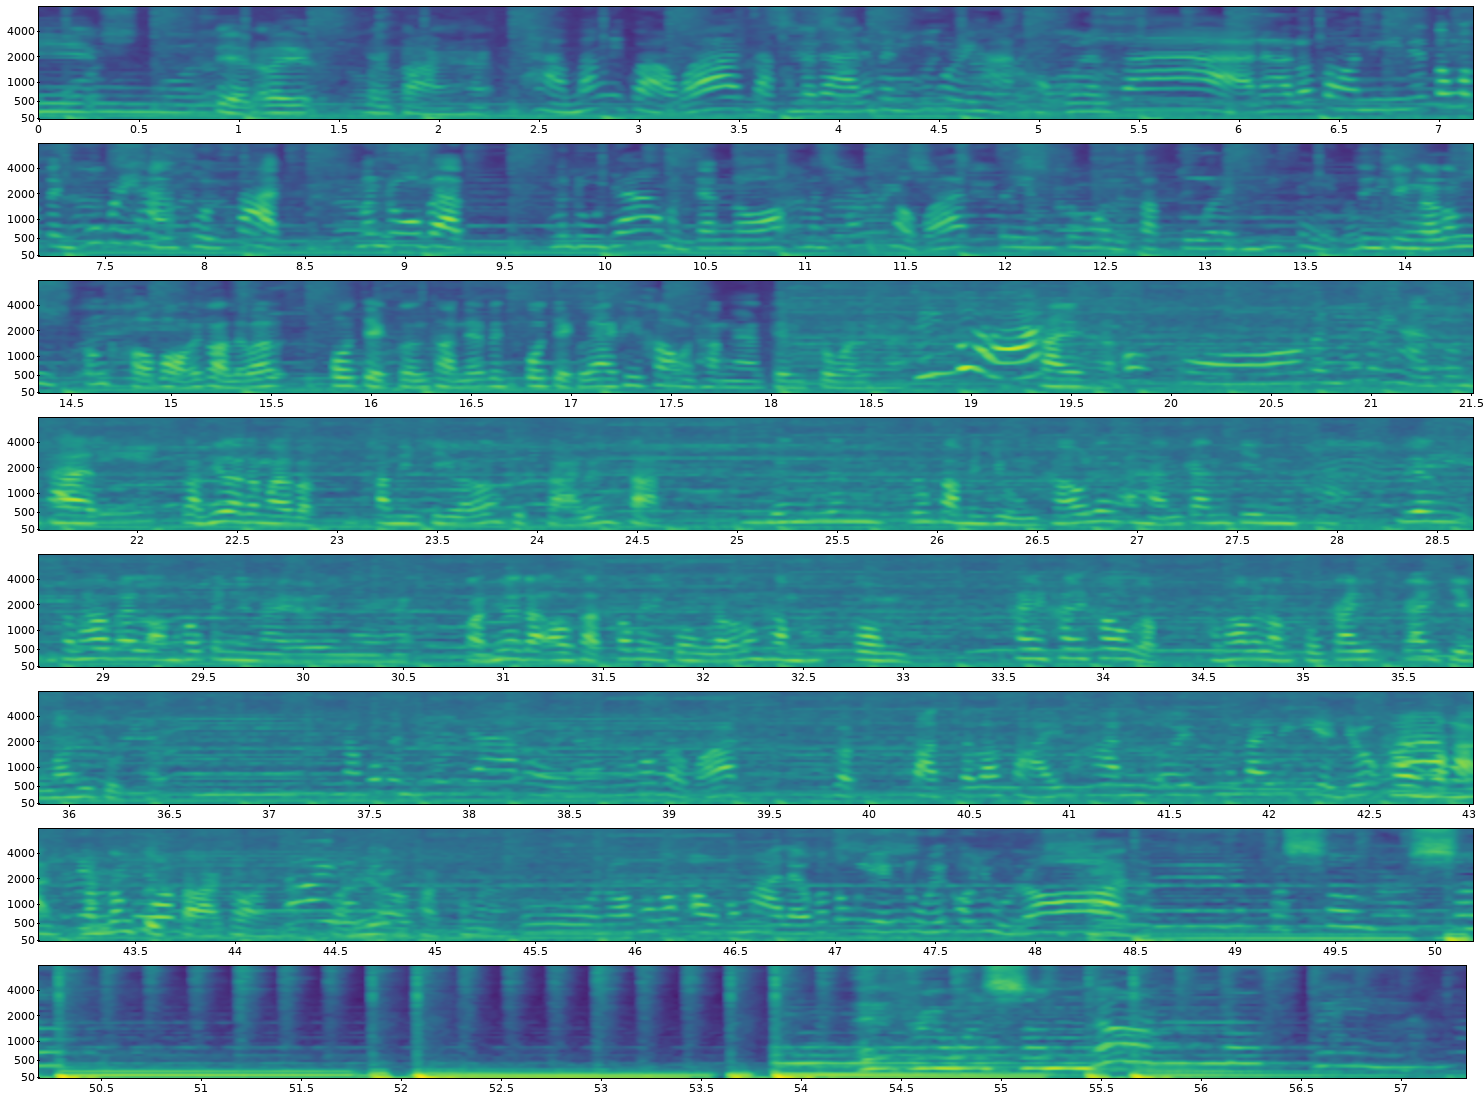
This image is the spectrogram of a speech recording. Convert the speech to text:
เศษอะไรต่างๆนะฮะ ถามบ้างดีกว่าว่าจากธรรมดาเนี่ยเป็นผู้บริหารของโบนันซ่านะคะแล้วตอนนี้เนี่ยต้องมาเป็นผู้บริหารสวนสัตว์ มันดูแบบมันดูยากเหมือนกันเนาะมันต้องแบบว่าเตรียมตัวหรือปรับตัวอะไรเป็นพิเศษบ้างไหจมริงๆแล้วต้องต้องขอบอกไว้ก่อนเลยว่าโปรเจกต์สวนสัตว์เนี่ยเป็นโปรเจกต์แรกที่เข้ามาทำงานเต็มตัวเลยครับจริงเหรอใช่ครับ โอ้โหเป็นผู้บริหารสวนสัใช่ตว์นี้ ก่อนที่เราจะมาแบบทำจริงๆ เราต้องศึกษาเรื่องสัตว์ เรื่องเรื่องเรื่องความเป็นอยู่ของเขาเรื่องอาหารการกิน ค่ะเรื่องสภาพแวดล้อมเขาเป็นยังไงอะไรยังไงครับก่อนที่เราจะเอาสัตว์เข้าไปในกรงเราก็ต้องทำกรงให้ให้เข้ากับสภาพแวดล้อมเขาใกล้ใกล้เคียงมากที่สุดครับ อืมนับว่าเป็นเรื่องยากเลยนะเนี่ยว่าแบบว่าแบบสัตว์แต่ละสายพันธุ์เอ้ยมันรายละเอียดเยอะใช่มากครับอะมันต้องเตรีศึยกตัวษาก่อนก่อนที่จะเอาสัตว์เข้ามา โอ้เนาะเพราะว่าเอาเข้ามาแล้วก็ต้องเลี้ยงดูให้เขาอยู่รอใช่ด ครับ for summer sun.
